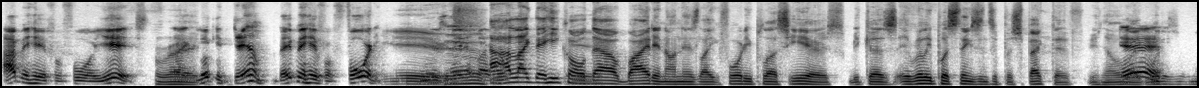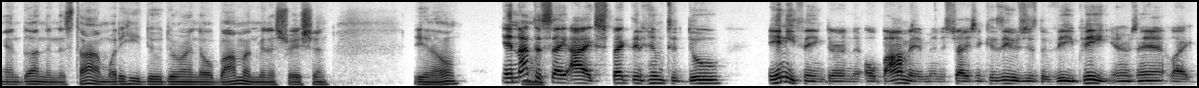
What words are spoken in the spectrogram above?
I've been here for four years. Right. Like, look at them. They've been here for 40. You know I'm Yeah. Like, I, I like that he called Yeah. out Biden on his like 40 plus years because it really puts things into perspective. You know, Yeah. like what has the man done in this time? What did he do during the Obama administration? You know, and not to Um, say I expected him to do anything during the Obama administration because he was just a VP, you know what I'm saying? Like,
